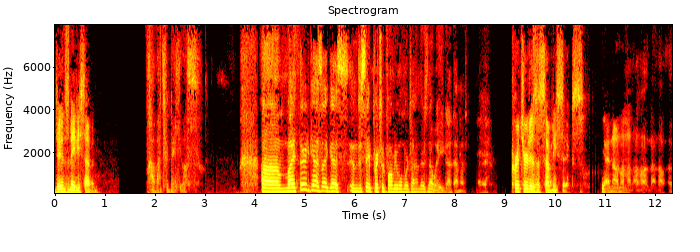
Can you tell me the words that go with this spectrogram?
Jaden's an 87. Oh, that's ridiculous. Um, my third guess, I guess, and just say Pritchard for me one more time. There's no way he got that much better. Pritchard is a 76. Yeah, no, no, no, no, no, no, no.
